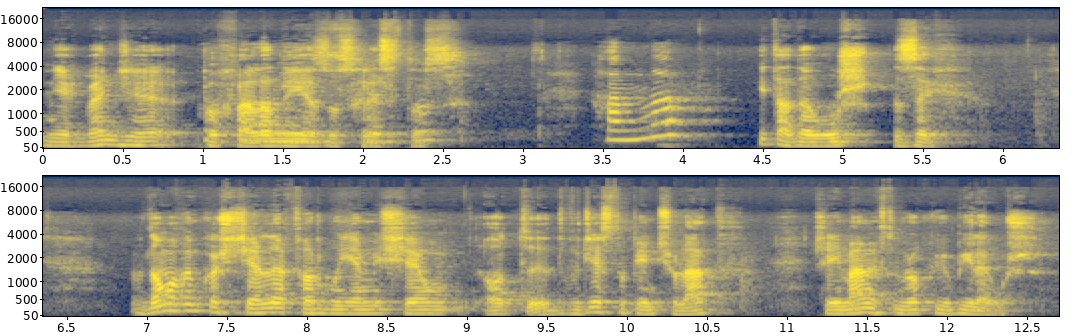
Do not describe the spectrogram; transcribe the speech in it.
Niech będzie pochwalony Jezus Chrystus. Hanna? I Tadeusz Zych. W domowym kościele formujemy się od 25 lat, czyli mamy w tym roku jubileusz.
